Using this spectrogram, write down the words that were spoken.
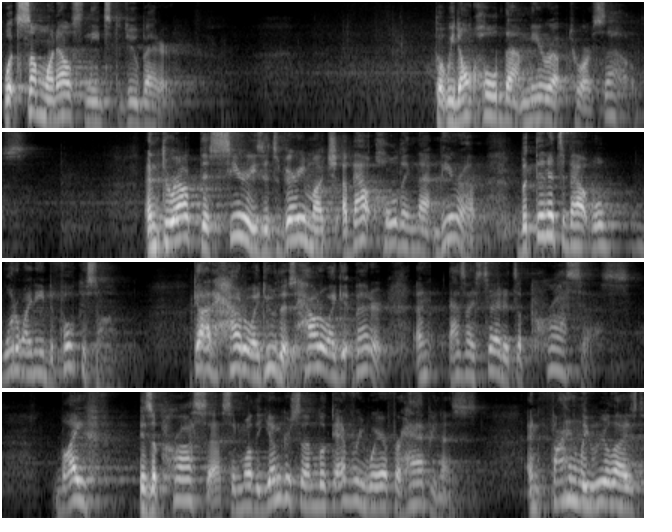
what someone else needs to do better. But we don't hold that mirror up to ourselves. And throughout this series, it's very much about holding that mirror up, but then it's about, well, what do I need to focus on? God, how do I do this? How do I get better? And as I said, it's a process. Life is a process. And while the younger son looked everywhere for happiness, and finally realized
